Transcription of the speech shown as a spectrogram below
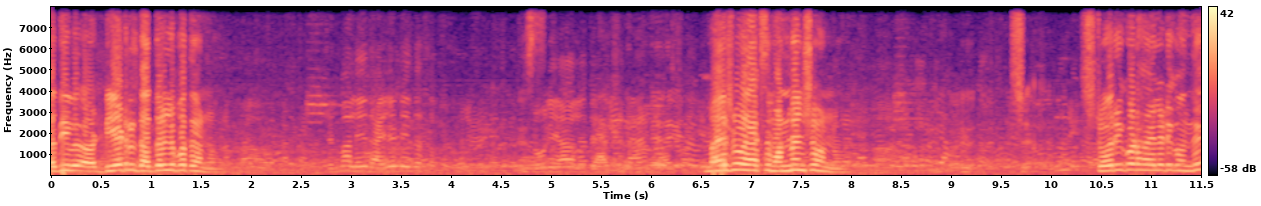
అది థియేటర్లు దద్దరిల్లిపోతాయి అన్న. Mahesh Babu action one man show అన్న. స్టోరీ కూడా హైలైట్గా ఉంది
